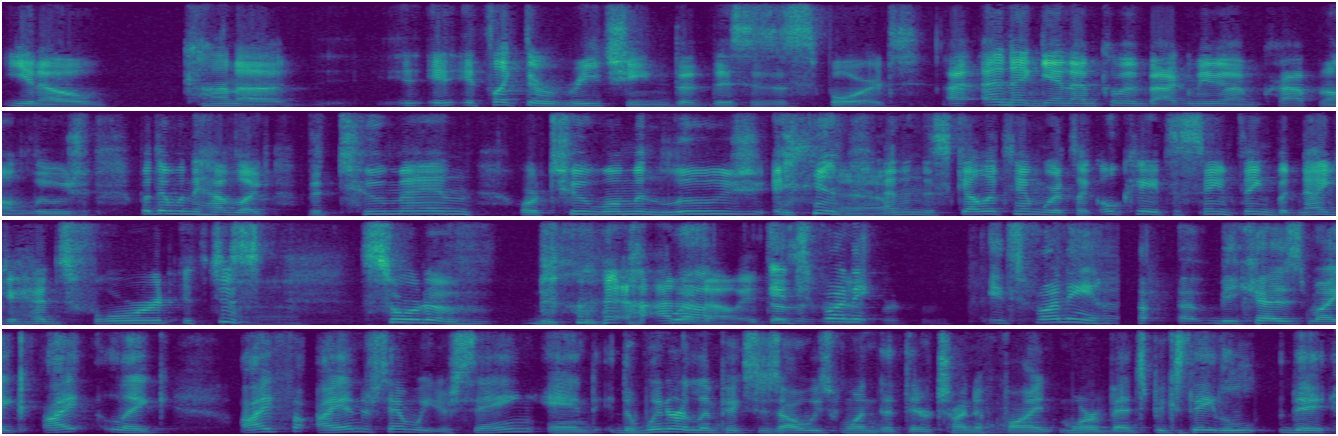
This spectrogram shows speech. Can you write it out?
you know, kind of it, it's like they're reaching that this is a sport. I, and again, I'm coming back. Maybe I'm crapping on luge, but then when they have like the two men or two woman luge, yeah. and then the skeleton, where it's like okay, it's the same thing, but now your head's forward. It's just. Sort of I don't know. It it's funny. Really it's funny uh, because Mike, I like I, I understand what you're saying, and the Winter Olympics is always one that they're trying to find more events because they, they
